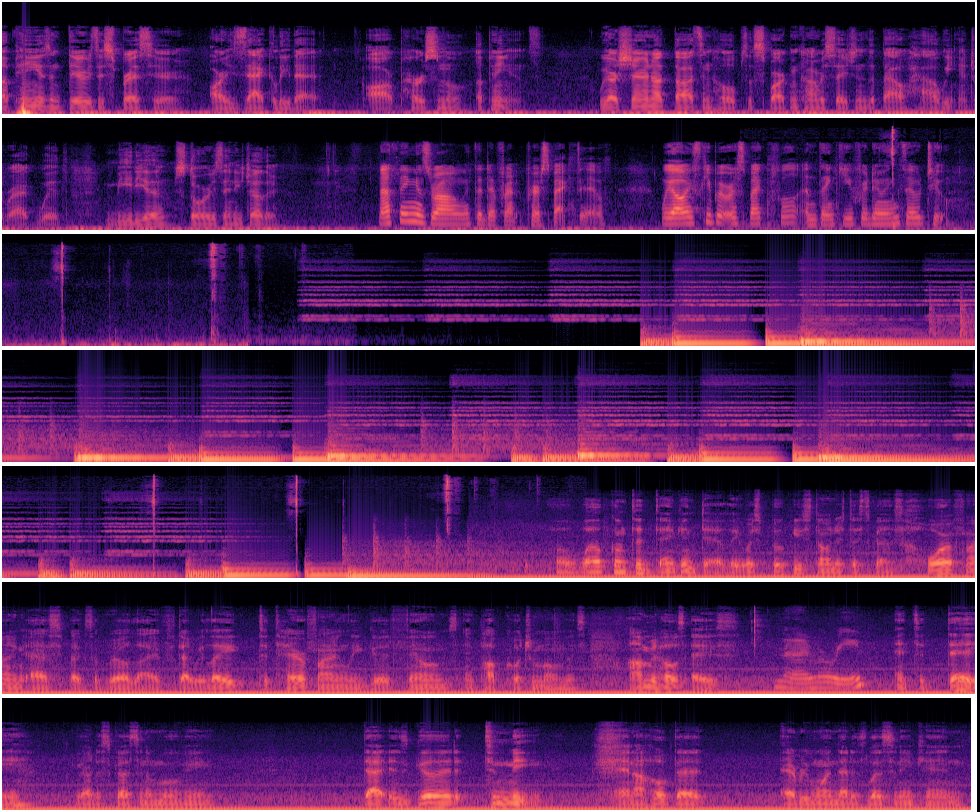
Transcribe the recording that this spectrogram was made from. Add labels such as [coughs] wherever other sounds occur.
Opinions and theories expressed here are exactly that our personal opinions. We are sharing our thoughts and hopes of sparking conversations about how we interact with media, stories, and each other. Nothing is wrong with a different perspective. We always keep it respectful, and thank you for doing so too. Welcome to Dank and Deadly, where spooky stoners discuss horrifying aspects of real life that relate to terrifyingly good films and pop culture moments. I'm your host, Ace. And I'm Marie. And today we are discussing a movie that is good to me. And I hope that everyone that is listening can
